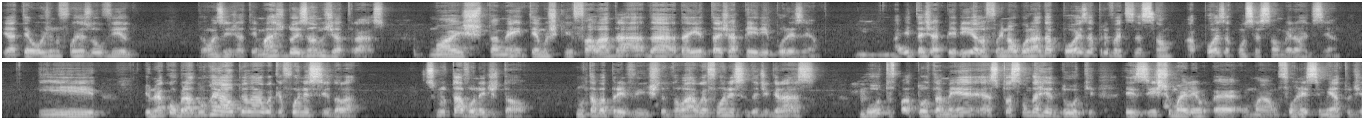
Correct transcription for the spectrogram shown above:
E até hoje não foi resolvido. Então, assim, já tem mais de dois anos de atraso. Nós também temos que falar da, da, da Itajaperi, por exemplo. Uhum. A Itajaperi ela foi inaugurada após a privatização, após a concessão, melhor dizendo. E, e não é cobrado um real pela água que é fornecida lá. Isso não estava no edital, não estava previsto. Então, a água é fornecida de graça. Outro fator também é a situação da Reduc. Existe uma, é, uma, um fornecimento de,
